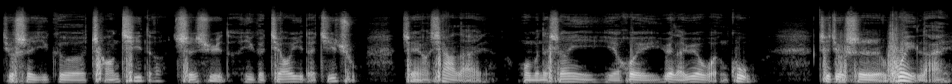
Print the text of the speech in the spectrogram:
就是一个长期的、持续的一个交易的基础。这样下来，我们的生意也会越来越稳固。这就是未来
